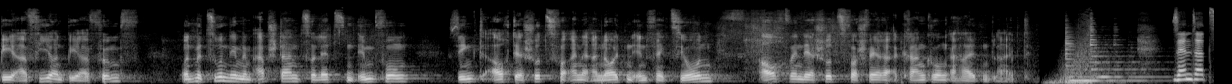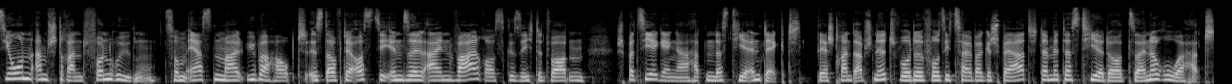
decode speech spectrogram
BA4 und BA5 und mit zunehmendem Abstand zur letzten Impfung sinkt auch der Schutz vor einer erneuten Infektion, auch wenn der Schutz vor schwerer Erkrankung erhalten bleibt. Sensation am Strand von Rügen. Zum ersten Mal überhaupt ist auf der Ostseeinsel ein Walross gesichtet worden. Spaziergänger hatten das Tier entdeckt. Der Strandabschnitt wurde vorsichtshalber gesperrt, damit das Tier dort seine Ruhe hat.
